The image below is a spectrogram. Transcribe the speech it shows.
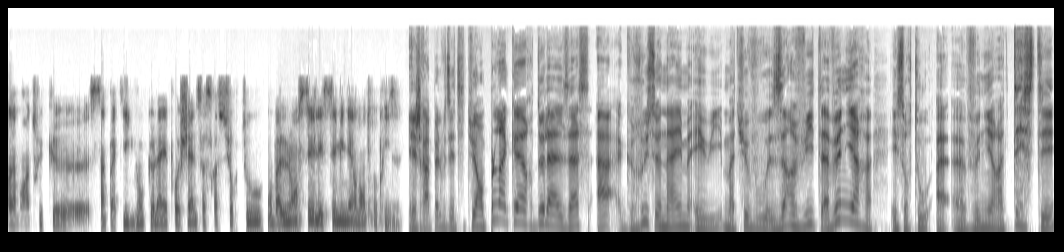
vraiment un truc euh, sympathique. Donc l'année prochaine, ça sera surtout, on va lancer les séminaires d'entreprise. Et je rappelle, vous êtes situé en plein cœur de l'Alsace, à Grusenheim. Et oui, Mathieu vous invite à venir et surtout à, venir tester.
